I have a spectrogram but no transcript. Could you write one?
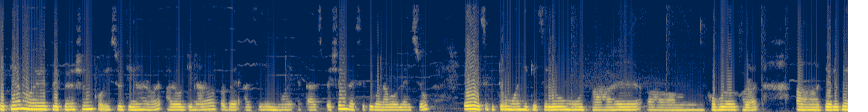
এতিয়া মই প্ৰিপেৰেশ্যন কৰিছোঁ ডিনাৰৰ আৰু ডিনাৰৰ বাবে আজি মই এটা স্পেচিয়েল ৰেচিপি বনাব ওলাইছোঁ। এই ৰেচিপিটো মই শিকিছিলোঁ মোৰ বাৰ শহুৰৰ ঘৰত। তেওঁলোকে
